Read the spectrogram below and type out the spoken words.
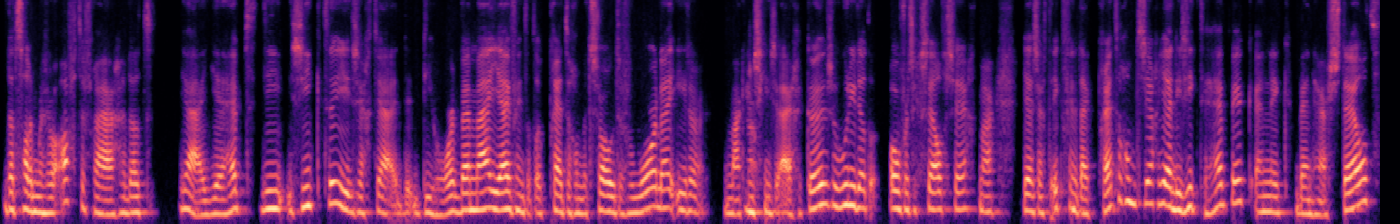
dat zat ik me zo af te vragen. Dat ja, je hebt die ziekte. Je zegt, ja, die hoort bij mij. Jij vindt het ook prettig om het zo te verwoorden. Ieder maakt misschien zijn eigen keuze hoe hij dat over zichzelf zegt. Maar jij zegt, ik vind het eigenlijk prettig om te zeggen, ja, die ziekte heb ik en ik ben hersteld.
